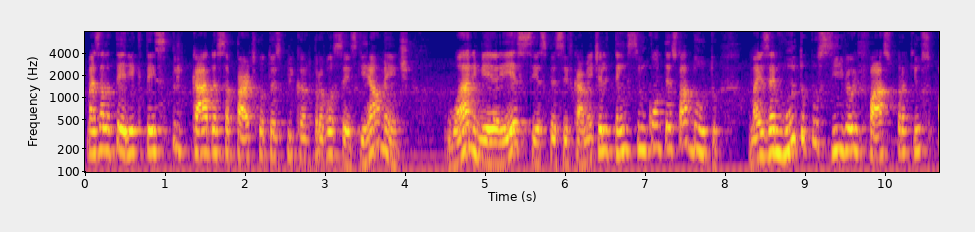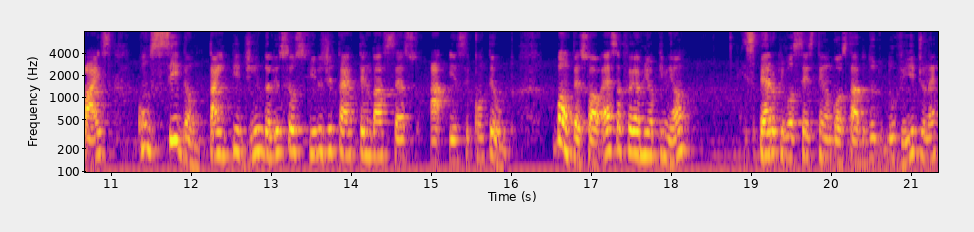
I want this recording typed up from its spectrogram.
mas ela teria que ter explicado essa parte que eu estou explicando para vocês, que realmente O anime, esse especificamente, ele tem sim um contexto adulto, mas é muito possível e fácil para que os pais consigam estar tá impedindo ali os seus filhos de estar tá tendo acesso a esse conteúdo. Bom, pessoal, essa foi a minha opinião. Espero que vocês tenham gostado do, do, vídeo, né?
